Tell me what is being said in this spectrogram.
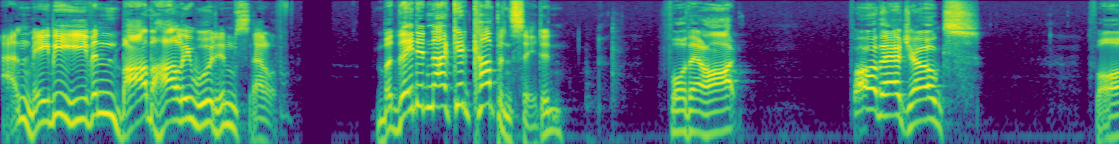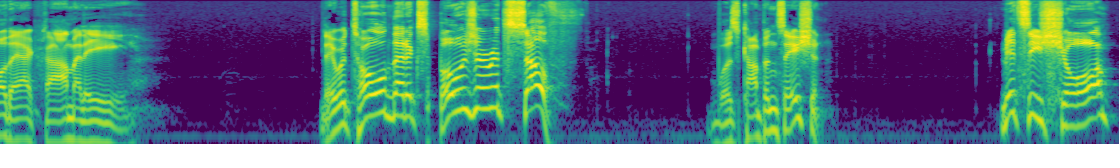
and maybe even Bob Hollywood himself. But they did not get compensated for their art, for their jokes, for their comedy. They were told that exposure itself was compensation. Mitzi Shore,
